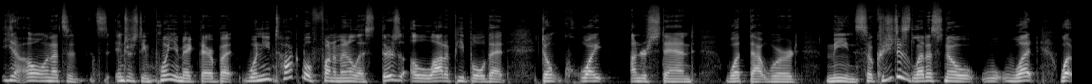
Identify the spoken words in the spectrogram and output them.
You know, oh, and that's a an interesting point you make there. But when you talk about fundamentalists, there's a lot of people that don't quite understand what that word means. So could you just let us know what what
